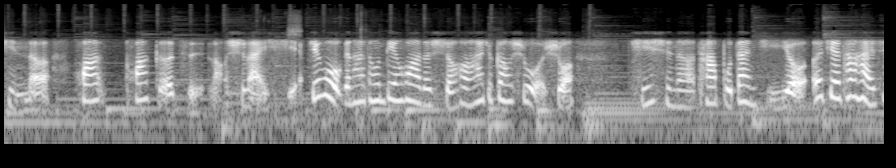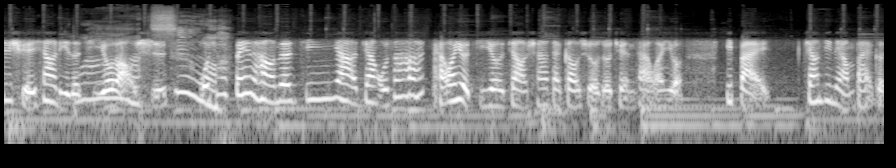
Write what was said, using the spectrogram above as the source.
请了花花格子老师来写。结果我跟他通电话的时候，他就告诉我说，其实呢，他不但集邮，而且他还是学校里的集邮老师。我就非常的惊讶。这样，我说他台湾有集邮教师，他才告诉我说，全台湾有一百。将近两百个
